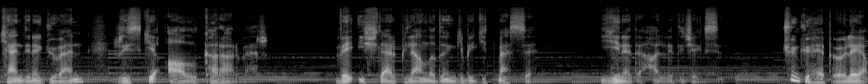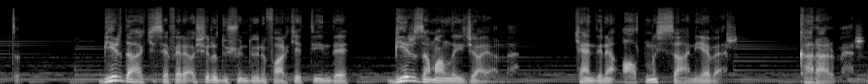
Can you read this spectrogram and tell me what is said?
Kendine güven, riski al, karar ver. Ve işler planladığın gibi gitmezse yine de halledeceksin. Çünkü hep öyle yaptın. Bir dahaki sefere aşırı düşündüğünü fark ettiğinde bir zamanlayıcı ayarla. Kendine 60 saniye ver. Karar ver.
